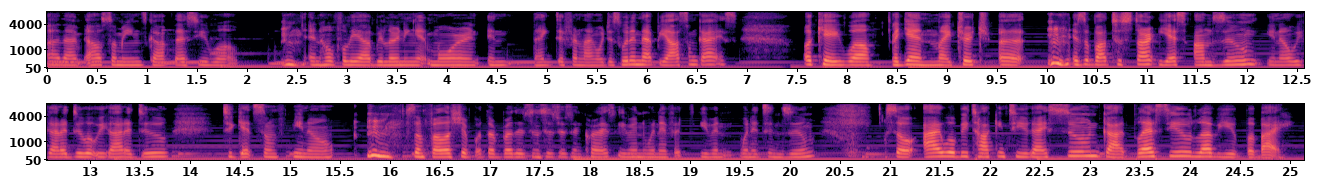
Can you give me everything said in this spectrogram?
Uh, that also means God bless you. Well, and hopefully I'll be learning it more in, in like different languages. Wouldn't that be awesome, guys? Okay, well, again, my church uh, is about to start. Yes, on Zoom. You know, we got to do what we got to do to get some, you know, some fellowship with our brothers and sisters in Christ, even when if it's even when it's in Zoom. So I will be talking to you guys soon. God bless you. Love you. Bye bye.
